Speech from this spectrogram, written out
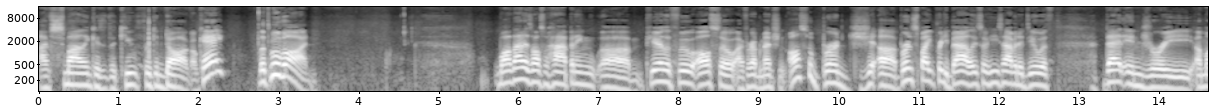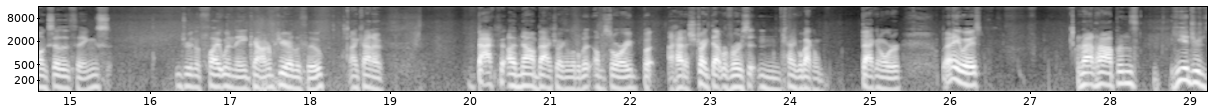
I'm smiling because it's a cute freaking dog, okay? Let's move on. While that is also happening, um, Pierre LeFou also, I forgot to mention, also burned, uh, burned Spike pretty badly, so he's having to deal with that injury, amongst other things, during the fight when they encountered Pierre LeFou. I kind of back uh, now I'm backtracking a little bit. I'm sorry, but I had to strike that, reverse it, and kind of go back and back in order. But anyways, that happens. He injured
